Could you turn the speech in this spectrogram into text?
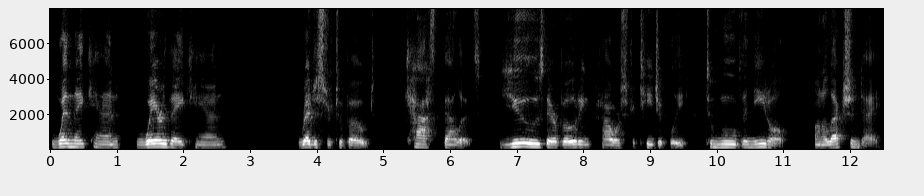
when they can, where they can, register to vote, cast ballots, use their voting power strategically to move the needle on election day.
